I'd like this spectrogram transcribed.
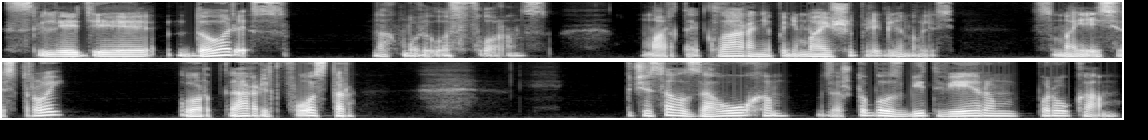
«С леди Дорис?» — нахмурилась Флоренс. Марта и Клара, непонимающе, переглянулись. «С моей сестрой?» Лорд Гарольд Фостер почесал за ухом, за что был сбит веером по рукам.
